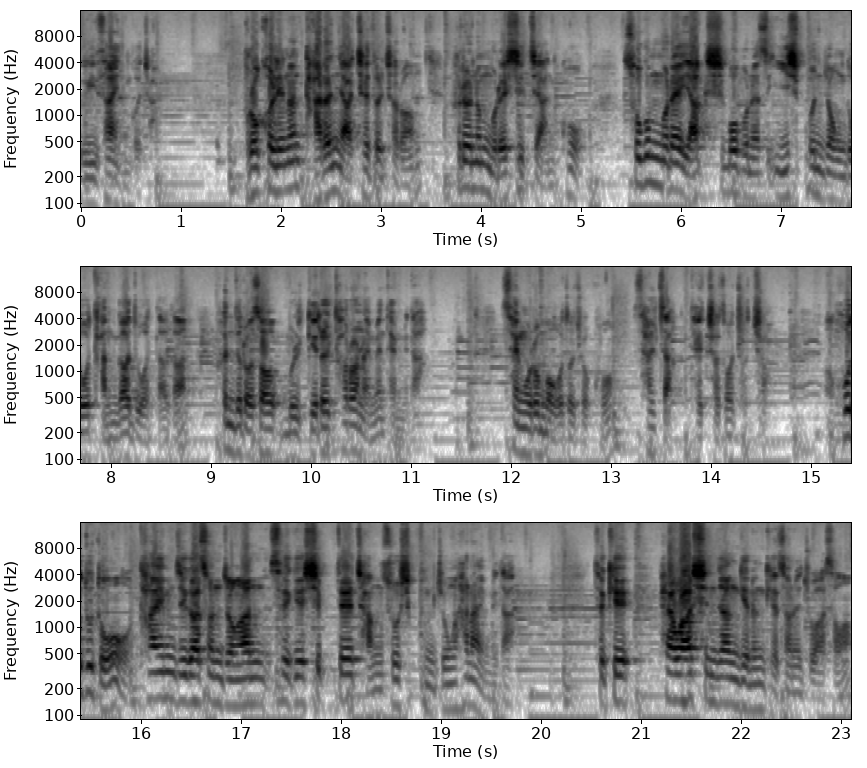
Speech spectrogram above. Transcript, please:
의사인 거죠. 브로콜리는 다른 야채들처럼 흐르는 물에 씻지 않고 소금물에 약 15분에서 20분 정도 담가 두었다가 흔들어서 물기를 털어내면 됩니다. 생으로 먹어도 좋고 살짝 데쳐도 좋죠. 호두도 타임지가 선정한 세계 10대 장수 식품 중 하나입니다. 특히 폐와 신장 기능 개선에 좋아서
